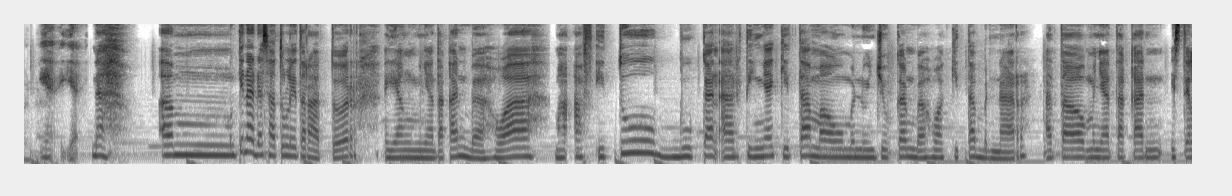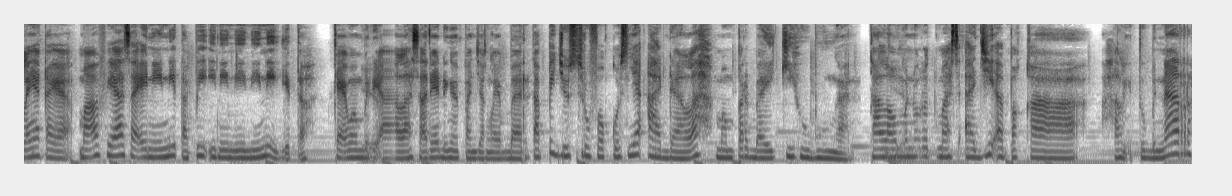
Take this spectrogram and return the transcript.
Benar. Ya, ya. Nah, um, mungkin ada satu literatur yang menyatakan bahwa maaf itu bukan artinya kita mau menunjukkan bahwa kita benar atau menyatakan istilahnya kayak maaf ya saya ini ini tapi ini ini ini, ini gitu kayak memberi yeah. alasannya dengan panjang lebar. Tapi justru fokusnya adalah memperbaiki hubungan. Kalau yeah. menurut Mas Aji, apakah hal itu benar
